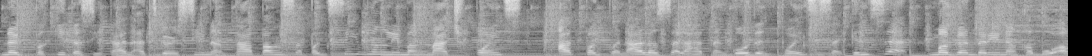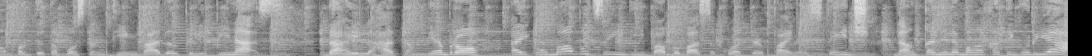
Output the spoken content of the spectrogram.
nagpakita si Tan at Garcin ng tapang sa pag-save ng limang match points at pagpanalo sa lahat ng golden points sa second set. Maganda rin ang kabuang pagtatapos ng Team Battle Pilipinas dahil lahat ng miyembro ay umabot sa hindi bababa sa quarterfinal stage ng kanilang mga kategorya.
